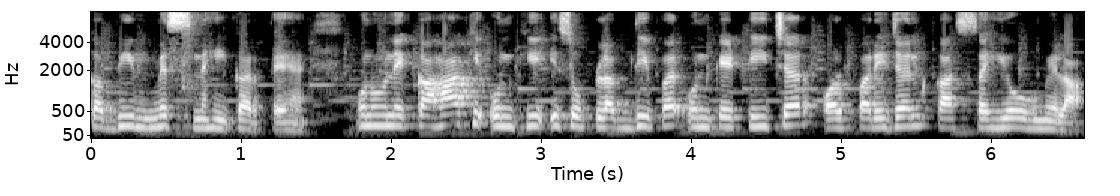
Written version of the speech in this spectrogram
कभी मिस नहीं करते हैं। उन्होंने कहा कि उनकी इस उपलब्धि पर उनके टीचर और परिजन का सहयोग मिला।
